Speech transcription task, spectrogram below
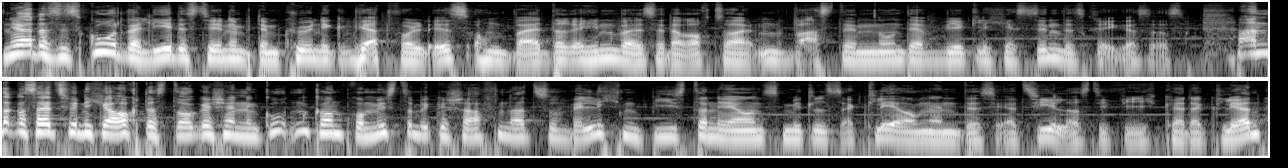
Ja, das ist gut, weil jede Szene mit dem König wertvoll ist, um weitere Hinweise darauf zu halten, was denn nun der wirkliche Sinn des Krieges ist. Andererseits finde ich auch, dass Dogesh einen guten Kompromiss damit geschaffen hat, zu welchen Biestern er uns mittels Erklärungen des Erzählers die Fähigkeit erklärt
